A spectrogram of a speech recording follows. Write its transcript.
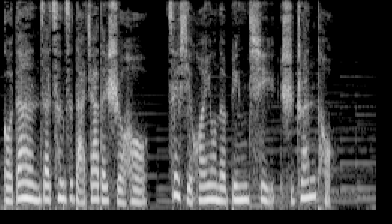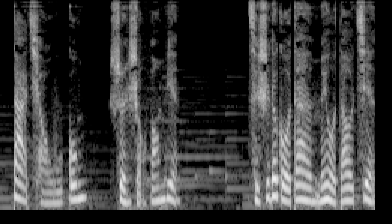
狗蛋在村子打架的时候，最喜欢用的兵器是砖头，大巧无工，顺手方便。此时的狗蛋没有刀剑，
